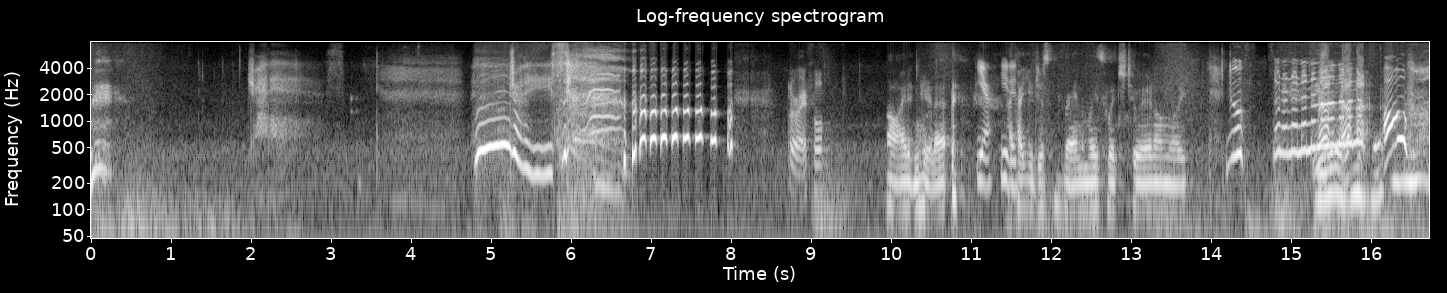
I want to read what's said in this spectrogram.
Travis. Mm, Travis. a rifle. Oh, I didn't hear that. yeah, he I thought you just randomly switched to it. I'm like, No. No, no, no, no, no, No, no, no, no, no. no.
